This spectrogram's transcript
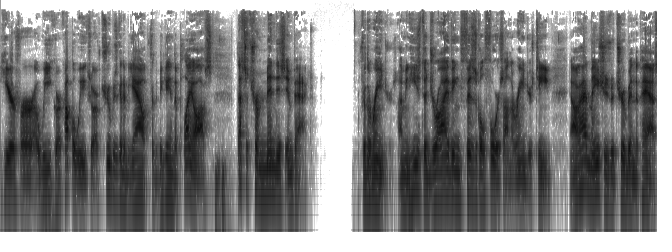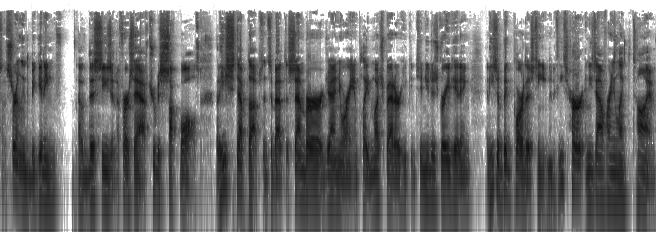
here for a week or a couple weeks, or if Trouba is going to be out for the beginning of the playoffs, that's a tremendous impact for the Rangers. I mean, he's the driving physical force on the Rangers team. I've had my issues with Trouba in the past, and certainly the beginning of this season, the first half, Trouba sucked balls, but he stepped up since about December, January, and played much better. He continued his great hitting and he's a big part of this team. And if he's hurt and he's out for any length of time,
